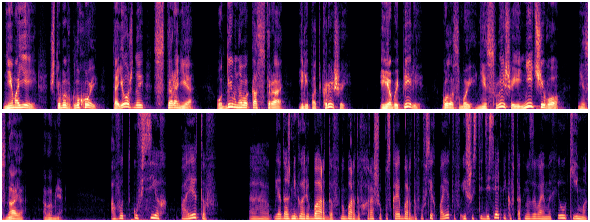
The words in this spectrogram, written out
не моей, чтобы в глухой, таежной стороне у дымного костра или под крышей, ее бы пели, голос мой не слыша и ничего не зная обо мне. А вот у всех поэтов, я даже не говорю бардов, но бардов хорошо, пускай бардов, у всех поэтов и шестидесятников так называемых, и у Кима,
